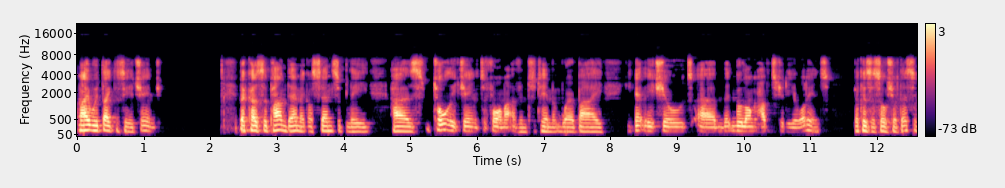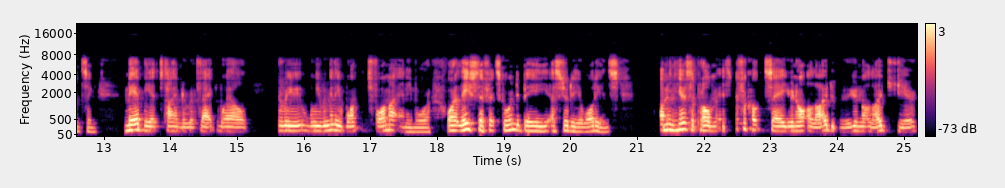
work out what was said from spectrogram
and I would like to see a change because the pandemic ostensibly has totally changed the format of entertainment whereby you get these shows um, that no longer have a studio audience because of social distancing. Maybe it's time to reflect well, do we, we really want this format anymore? Or at least if it's going to be a studio audience. I mean, here's the problem it's difficult to say you're not allowed to boo, you're not allowed to cheer.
